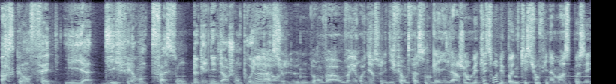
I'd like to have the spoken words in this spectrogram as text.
parce qu'en fait, il y a différentes façons de gagner de l'argent pour une Alors, innovation. euh, on, va, on va y revenir sur les différentes façons de gagner de l'argent, mais quelles sont les bonnes questions finalement à se poser?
